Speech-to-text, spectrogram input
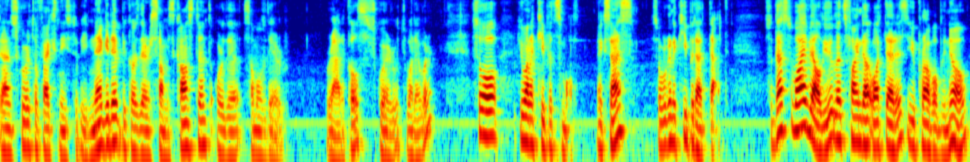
then square root of x needs to be negative because their sum is constant or the sum of their radicals, square roots, whatever. So you want to keep it small. Make sense? So we're going to keep it at that. So that's the y value. Let's find out what that is. You probably know.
